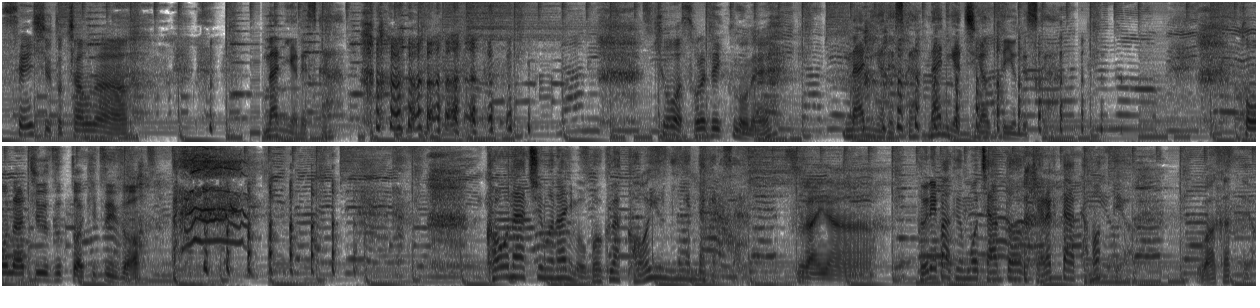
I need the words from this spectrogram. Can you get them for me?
先週とちゃうな何がですか？今日はそれで行くのね。何がですか？何が違うって言うんですか？コーナー中ずっとはきついぞ。コーナー中も何も僕はこういう人間だからさ。辛いなフレパ君もちゃんとキャラクター保ってよ。わかったよ。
